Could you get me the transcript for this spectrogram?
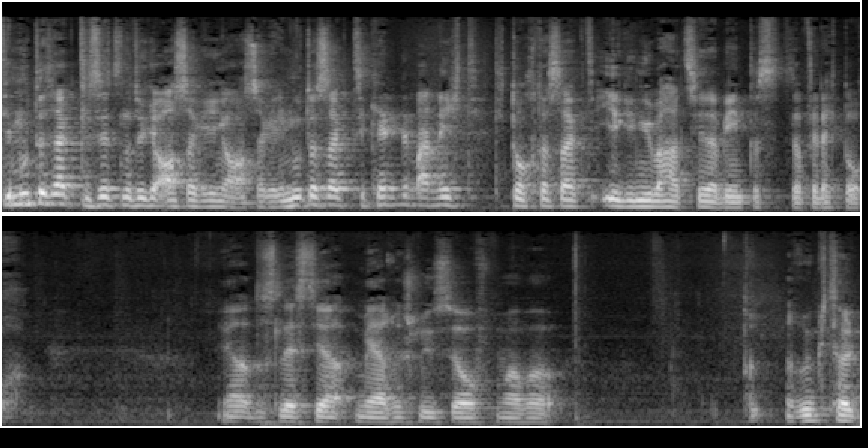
Die Mutter sagt, das ist jetzt natürlich Aussage gegen Aussage. Die Mutter sagt, sie kennt den Mann nicht. Die Tochter sagt, ihr gegenüber hat sie erwähnt, dass da vielleicht doch. Ja, das lässt ja mehrere Schlüsse offen, aber rückt halt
